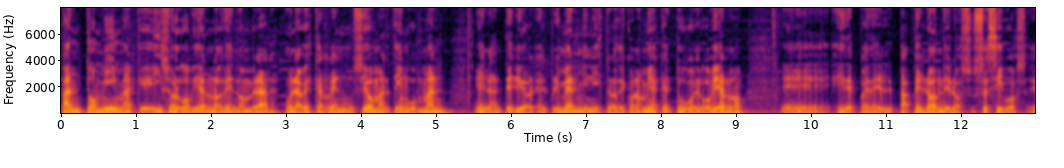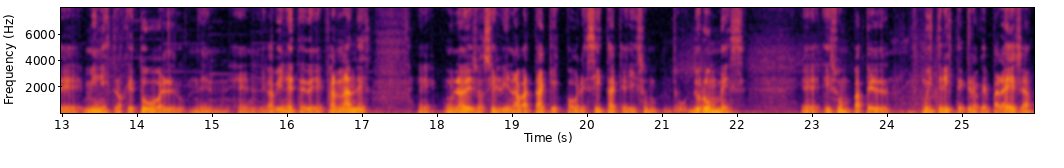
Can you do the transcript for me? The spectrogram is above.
pantomima que hizo el gobierno de nombrar, una vez que renunció Martín Guzmán, el anterior, el primer ministro de Economía que tuvo el gobierno, eh, y después del papelón de los sucesivos eh, ministros que tuvo el, el- gabinete de Fernández, eh, uno de ellos Silvina Batakis, pobrecita, que hizo un- duró un mes, hizo un papel muy triste creo que para ella.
